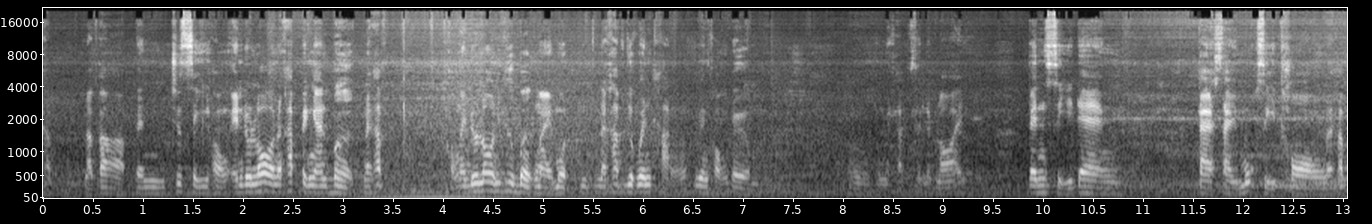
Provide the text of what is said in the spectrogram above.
ครับ แล้วก็เป็นชุดสีของ Enduro นะครับ เป็นงานเบิกนะครับ ของ Enduro นี่คือเบิกใหม่หมดนะครับ ยกเว้นถังเป็นของเดิมอืมนะครับเสร็จเรียบร้อย เป็นสีแดงแต่ใส่มุกสีทองนะครับ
